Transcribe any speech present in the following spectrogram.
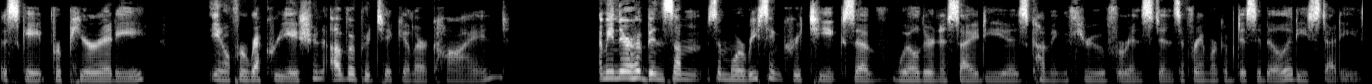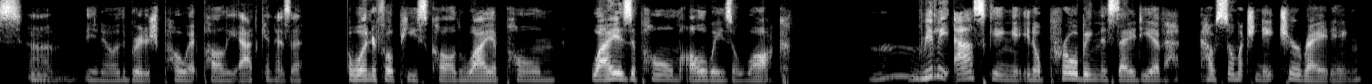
escape, for purity, you know, for recreation of a particular kind. I mean, there have been some some more recent critiques of wilderness ideas coming through. For instance, a framework of disability studies. Mm. Um, you know, the British poet Polly Atkin has a, a wonderful piece called "Why a Poem? Why is a poem always a walk?" Oh. Really asking, you know, probing this idea of how so much nature writing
